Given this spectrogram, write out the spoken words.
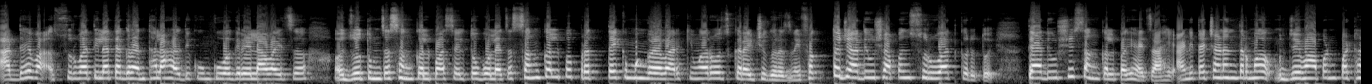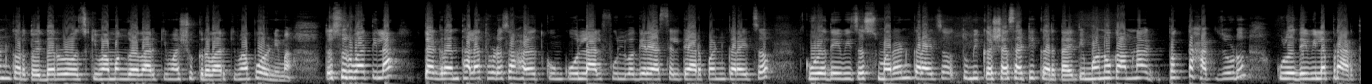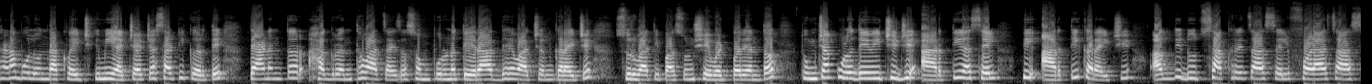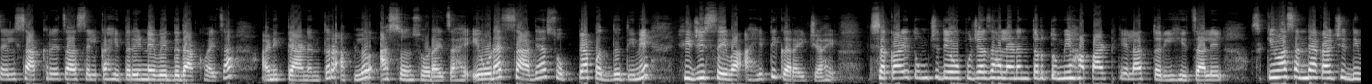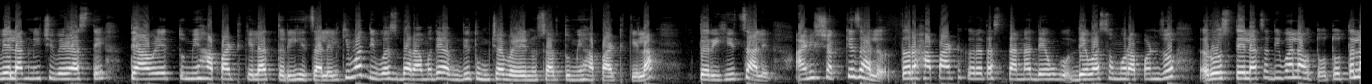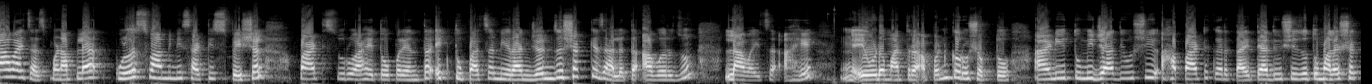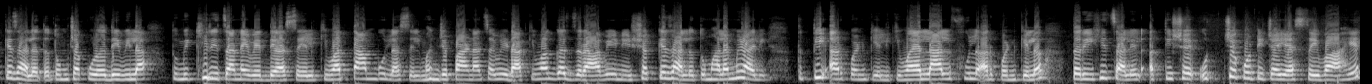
अध्याय वा सुरुवातीला त्या ग्रंथाला हळदी कुंकू वगैरे लावायचं. जो तुमचा संकल्प असेल तो बोलायचा. संकल्प प्रत्येक मंगळवार किंवा रोज करायची गरज नाही. फक्त ज्या दिवशी आपण सुरुवात करतोय त्या दिवशी संकल्प घ्यायचा आहे. आणि त्याच्यानंतर मग जेव्हा आपण पठण करतोय दररोज किंवा मंगळवार किंवा शुक्रवार किंवा पौर्णिमा तर सुरुवातीला त्या ग्रंथाला थोडंसं हळद कुंकू लाल फूल वगैरे असेल ते अर्पण करायचं. कुळदेवीचं स्मरण करायचं तुम्ही कशासाठी करताय? ती मनोकामना फक्त हात जोडून कुळदेवीला प्रार्थना बोलवून दाखवायची की मी याच्या याच्यासाठी करते. त्यानंतर हा ग्रंथ वाचायचा संपूर्ण तेरा अध्याय वाचन करायचे. सुरुवातीपासून शेवटपर्यंत तुमच्या कुळदेवीची जी आरती असेल ती आरती करायची. अगदी दूध साखरेचा असेल फळाचा असेल साखरेचा असेल काहीतरी नैवेद्य दाखवायचा आणि त्यानंतर आपलं आसन सोडायचं आहे. एवढ्या साध्या सोप्या पद्धतीने ही जी सेवा आहे ती करायची आहे. सकाळी तुमची देवपूजा झाल्यानंतर तुम्ही हा पाठ केला तरीही चालेल. किंवा संध्याकाळची दिवे लागण्याची वेळ असते त्यावेळेत तुम्ही हा पाठ केला तरीही चालेल. किंवा दिवसभरामध्ये अगदी तुमच्या वेळेनुसार तुम्ही हा पाठ केला तरीही चालेल. आणि शक्य झालं तर हा पाठ करत असताना देव देवासमोर आपण जो रोज तेलाचा दिवा लावतो तो तर लावायचाच. पण आपल्या कुळस्वामिनीसाठी स्पेशल पाठ सुरू आहे तोपर्यंत एक तुपाचं निरांजन जर शक्य झालं तर आवर्जून लावायचं आहे. एवढं मात्र आपण करू शकतो. आणि तुम्ही ज्या दिवशी हा पाठ करताय त्या दिवशी जर तुम्हाला शक्य झालं तर तुमच्या कुळदेवीला तुम्ही खिरीचा नैवेद्य असेल किंवा तांबूल असेल म्हणजे पानाचा विडा किंवा गजरा वेणी शक्य झालं तुम्हाला मिळाली तर ती अर्पण केली किंवा लाल फुल अर्पण केलं तरीही चालेल. अतिशय उच्च कोटीच्या या सेवा आहेत.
